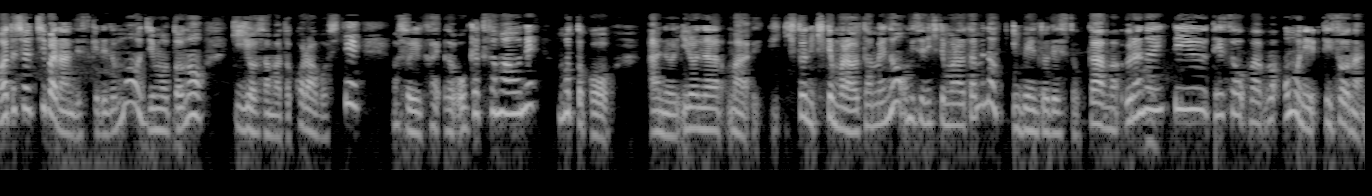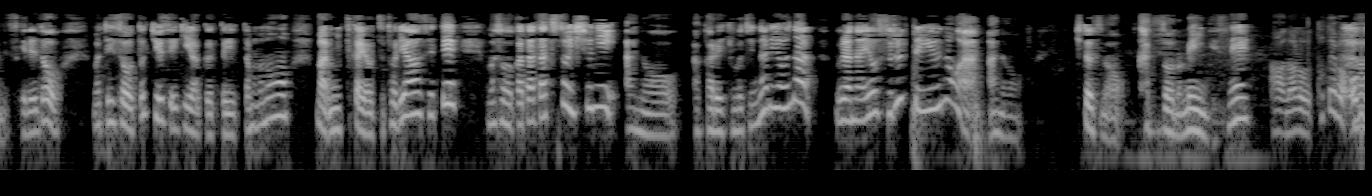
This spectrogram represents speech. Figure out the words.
まあ私は千葉なんですけれども、地元の企業様とコラボして、まあ、そういうかお客様をね、もっとこう、あの、いろんな、まあ、人に来てもらうための、お店に来てもらうためのイベントですとか、まあ、占いっていう手相、まあ、まあ主に手相なんですけれど、まあ、手相と旧世紀学といったものを、まあ、3つか4つ取り合わせて、まあ、その方たちと一緒に、あの、明るい気持ちになるような占いをするっていうのが、あの、一つの活動のメインですね。あなるほど。例えば、はいお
